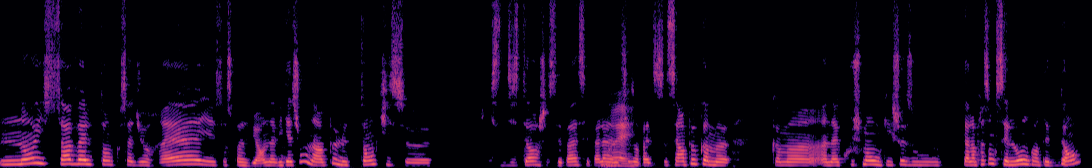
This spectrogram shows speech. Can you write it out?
Non, ils savaient le temps que ça durerait et ça se passe bien. En navigation, on a un peu le temps qui se qui se distord, je sais pas, c'est pas la même chose en fait. C'est un peu comme euh, comme un, un, accouchement ou quelque chose où t'as l'impression que c'est long quand t'es dedans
